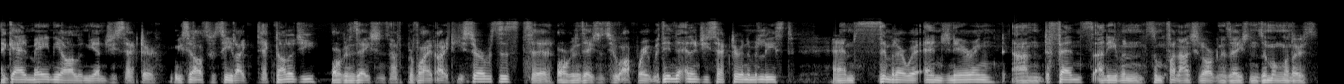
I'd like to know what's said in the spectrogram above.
Again, mainly all in the energy sector. We also see like technology organizations that provide IT services to organizations who operate within the energy sector in the Middle East. Um, similar with engineering and defense and even some financial organizations, among others.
